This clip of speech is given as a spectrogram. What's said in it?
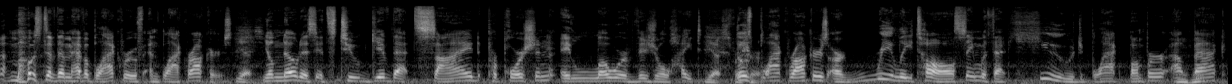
Most of them have a black roof and black rockers. Yes. You'll notice it's to give that side proportion a lower visual height. Yes, for Those sure. black rockers are really tall. Same with that huge black bumper out Mm-hmm, back.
